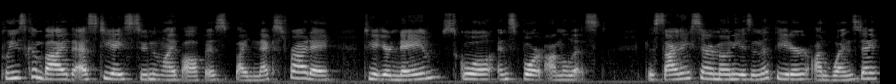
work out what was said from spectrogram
please come by the STA Student Life office by next Friday to get your name, school, and sport on the list. The signing ceremony is in the theater on Wednesday,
